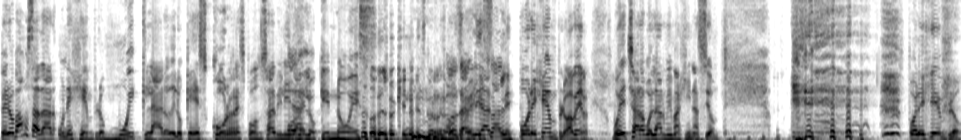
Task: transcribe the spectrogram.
pero vamos a dar un ejemplo muy claro de lo que es corresponsabilidad. O de lo que no es. o de lo que no es corresponsabilidad. qué sale. Por ejemplo, a ver, voy a echar a volar mi imaginación. Por ejemplo,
